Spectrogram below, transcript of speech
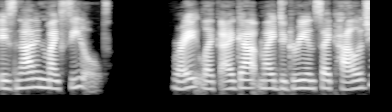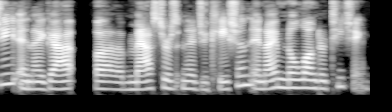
is not in my field, right? Like, I got my degree in psychology and I got a master's in education, and I'm no longer teaching.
